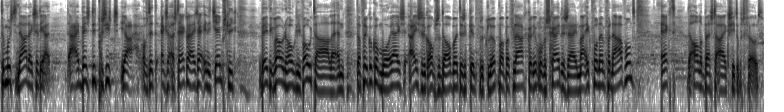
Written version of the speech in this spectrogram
Toen moest hij nadenken. Ik zei, ja, hij wist niet precies ja, of dit extra sterk was. Hij zei, in de Champions League weet ik wel een hoog niveau te halen. En dat vind ik ook wel mooi. Hij is, hij is natuurlijk Amsterdam, het is een kind van de club. Maar bij Vlaag kan hij ook wel bescheiden zijn. Maar ik vond hem vanavond echt de allerbeste Ajax ziet op het veld.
